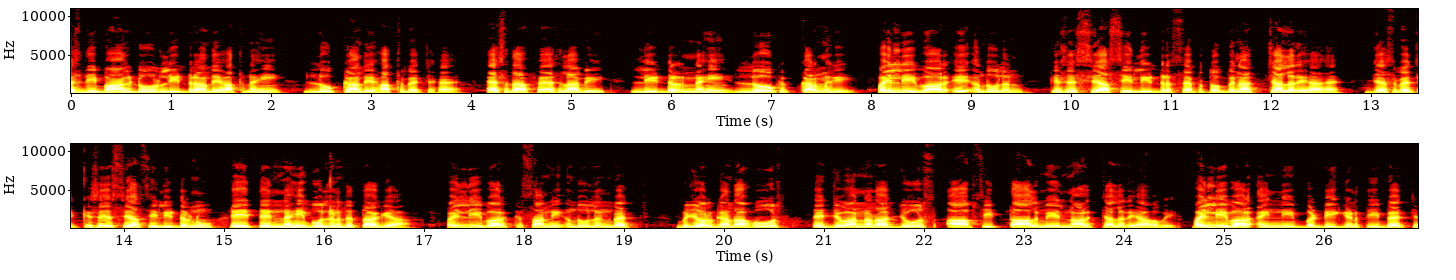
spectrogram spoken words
ਇਸ ਦੀ ਬਾਂਗ ਡੋਰ ਲੀਡਰਾਂ ਦੇ ਹੱਥ ਨਹੀਂ, ਲੋਕਾਂ ਦੇ ਹੱਥ ਵਿੱਚ ਹੈ। ਇਸ ਦਾ ਫੈਸਲਾ ਵੀ ਲੀਡਰ ਨਹੀਂ, ਲੋਕ ਕਰਨਗੇ। ਪਹਿਲੀ ਵਾਰ ਇਹ ਅੰਦੋਲਨ ਕਿਸੇ ਸਿਆਸੀ ਲੀਡਰਸ਼ਿਪ ਤੋਂ ਬਿਨਾਂ ਚੱਲ ਰਿਹਾ ਹੈ। ਜਿਸ ਵਿੱਚ ਕਿਸੇ ਸਿਆਸੀ ਲੀਡਰ ਨੂੰ ਤੇਜ ਤੇ ਨਹੀਂ ਬੋਲਣ ਦਿੱਤਾ ਗਿਆ। ਪਹਿਲੀ ਵਾਰ ਕਿਸਾਨੀ ਅੰਦੋਲਨ ਵਿੱਚ ਬਜ਼ੁਰਗਾਂ ਦਾ ਹੋਸ਼ ਤੇ ਜਵਾਨਾਂ ਦਾ ਜੋਸ਼ ਆਪਸੀ ਤਾਲਮੇਲ ਨਾਲ ਚੱਲ ਰਿਹਾ ਹੋਵੇ। ਪਹਿਲੀ ਵਾਰ ਇੰਨੀ ਵੱਡੀ ਗਿਣਤੀ ਵਿੱਚ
